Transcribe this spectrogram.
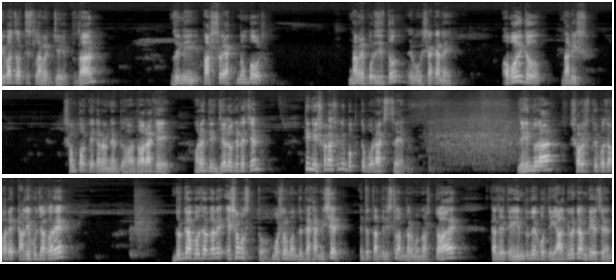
হেফাজত ইসলামের যে প্রধান, যিনি পাঁচশো এক নম্বর নামে পরিচিত এবং সেখানে অবৈধ নারী সম্পর্কের কারণে ধ- ধরা খেয়ে অনেকদিন জেলও কেটেছেন তিনি সরাসরি বক্তব্য রাখছেন। যে হিন্দুরা সরস্বতী পূজা করে, কালী পূজা করে, দুর্গা পূজা করে, এ সমস্ত মুসলমানদের দেখা নিষেধ। এতে তাদের ইসলাম ধর্ম নষ্ট হয়। কাজে তিনি হিন্দুদের প্রতি আলটিমেটাম দিয়েছেন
